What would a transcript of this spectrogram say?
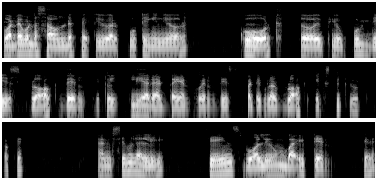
whatever the sound effect you are putting in your code so if you put this block then it will clear at the end when this particular block executes okay? And similarly change volume by 10 okay?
